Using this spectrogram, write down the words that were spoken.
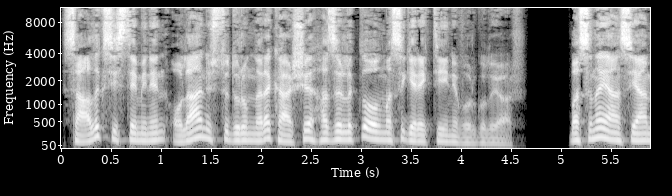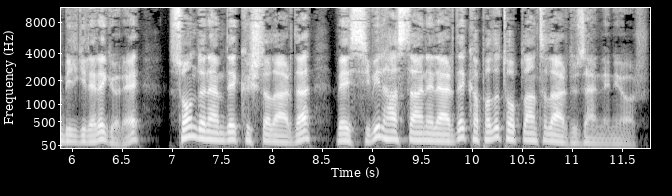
sağlık sisteminin olağanüstü durumlara karşı hazırlıklı olması gerektiğini vurguluyor. Basına yansıyan bilgilere göre, son dönemde kışlalarda ve sivil hastanelerde kapalı toplantılar düzenleniyor.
